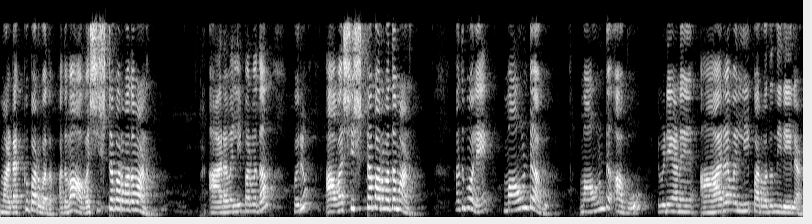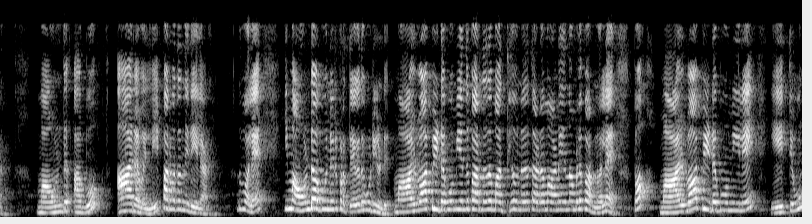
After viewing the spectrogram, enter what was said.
മടക്ക് പർവതം അഥവാ അവശിഷ്ട പർവതമാണ്. ആരവല്ലി പർവതം ഒരു അവശിഷ്ട പർവതമാണ്. അതുപോലെ മൗണ്ട് അബു. മൗണ്ട് അബു എവിടെയാണ് ആരവല്ലി പർവത നിരയിലാണ്. മൗണ്ട് അബു ആരവല്ലി പർവത നിരയിലാണ്. അതുപോലെ ഈ മൗണ്ട് അബുവിന് ഒരു പ്രത്യേകത കൂടിയുണ്ട്. മാൾവ പീഠഭൂമി എന്ന് പറഞ്ഞത് മധ്യ ഉന്നത തടമാണ് എന്ന് നമ്മൾ പറഞ്ഞു അല്ലെ? അപ്പൊ മാൾവ പീഠഭൂമിയിലെ ഏറ്റവും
